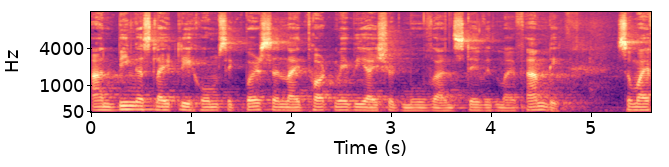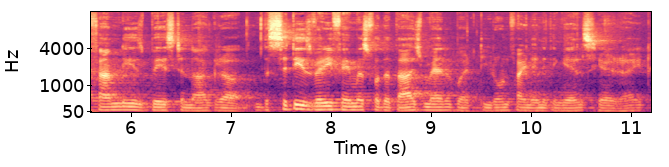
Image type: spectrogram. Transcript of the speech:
and being a slightly homesick person, I thought maybe I should move and stay with my family. So my family is based in Agra. The city is very famous for the Taj Mahal, but you don't find anything else here, right?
